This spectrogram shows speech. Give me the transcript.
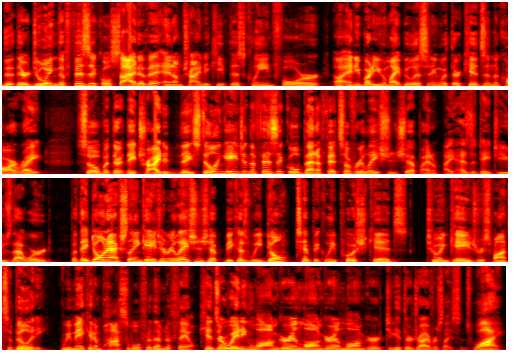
they're doing the physical side of it and i'm trying to keep this clean for uh, anybody who might be listening with their kids in the car right? So but they try to they still engage in the physical benefits of relationship. I don't i hesitate to use that word. But they don't actually engage in relationship because we don't typically push kids to engage responsibility. We make it impossible for them to fail. Kids are waiting longer and longer and longer to get their driver's license. Why?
